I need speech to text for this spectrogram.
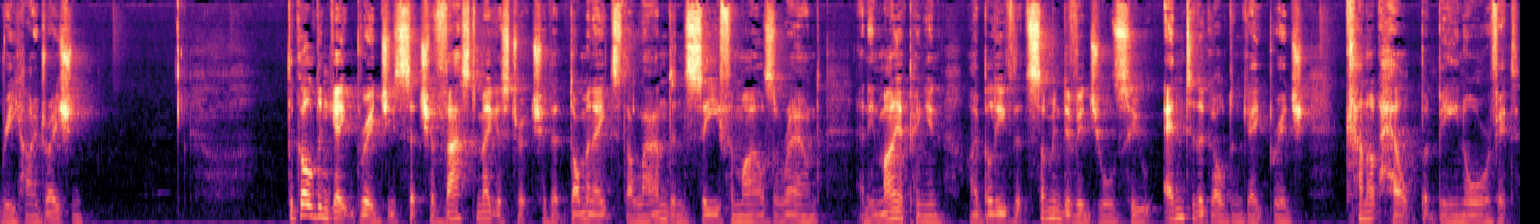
rehydration. The Golden Gate Bridge is such a vast megastructure that dominates the land and sea for miles around and in my opinion, I believe that some individuals who enter the Golden Gate Bridge cannot help but be in awe of it,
